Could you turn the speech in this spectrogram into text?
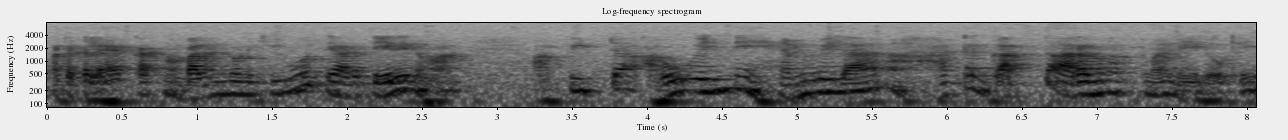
මට කළ හැක්කක් මම බලන්න ඕනේ කිව්වොත් එයාට තේරෙනවා අපිට අහුවෙන්නේ හැම වෙලාවෙම හටගත් අරමුණක් තමයි මේ ලෝකේ.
